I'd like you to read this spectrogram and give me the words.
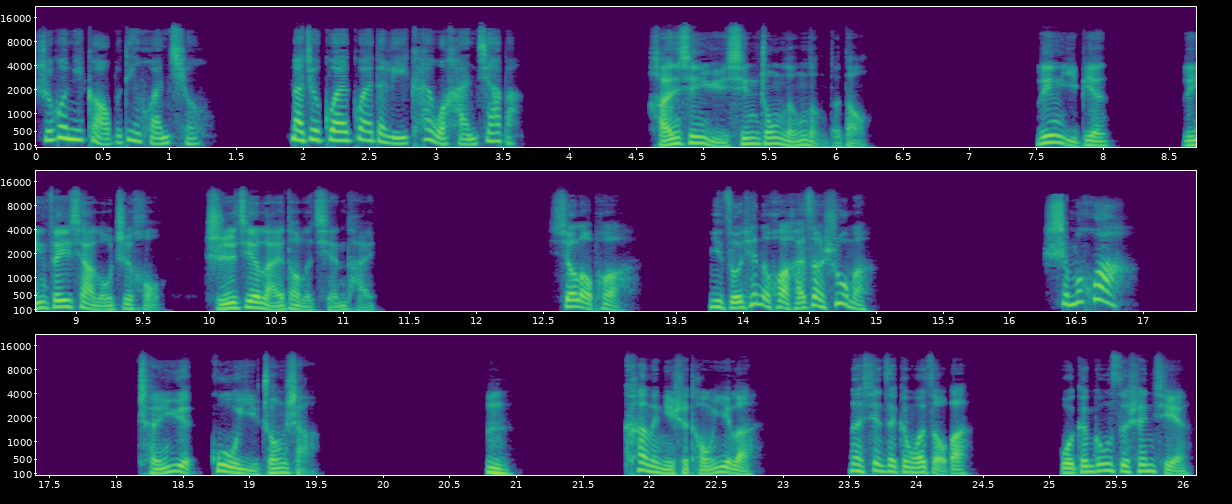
如果你搞不定环球，那就乖乖的离开我韩家吧。韩新宇心中冷冷的道。另一边，林飞下楼之后，直接来到了前台。肖老婆，你昨天的话还算数吗？什么话？陈月故意装傻。嗯，看了你是同意了，那现在跟我走吧。我跟公司申请，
